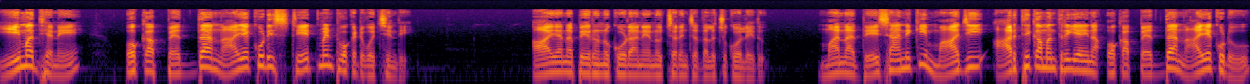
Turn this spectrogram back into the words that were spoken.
ఈ మధ్యనే ఒక పెద్ద నాయకుడి స్టేట్మెంట్ ఒకటి వచ్చింది. ఆయన పేరును కూడా నేను ఉచ్చరించదలుచుకోలేదు. మన దేశానికి మాజీ ఆర్థిక మంత్రి అయిన ఒక పెద్ద నాయకుడు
